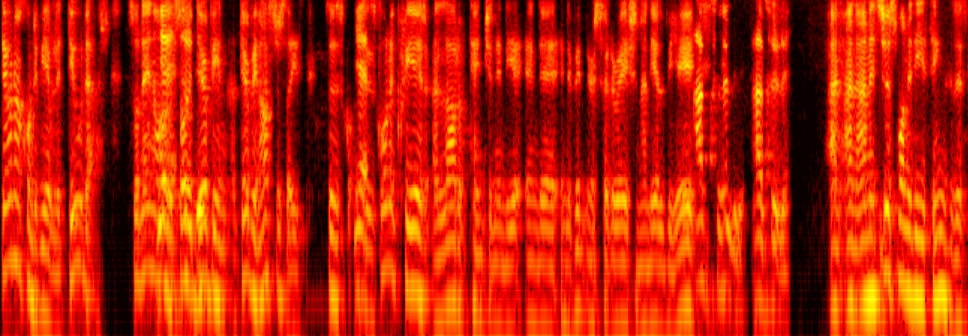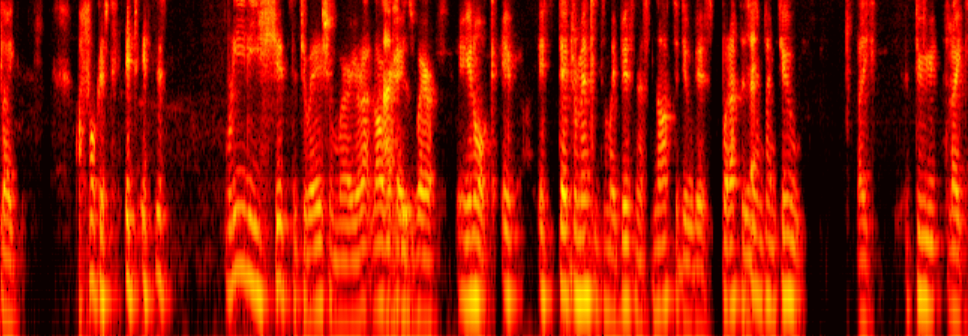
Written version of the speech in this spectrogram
they're not going to be able to do that. So then all yeah, of a sudden so they're being they're being ostracized. So there's, yeah. there's going to create a lot of tension in the in the in the Vintners Federation and the LVA. Absolutely, absolutely and and and it's just one of these things that it's like, I oh, fuck it. It's it's this really shit situation where you're at loggerheads where you know it, it's detrimental to my business not to do this, but at the yeah. same time too, like, do you like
